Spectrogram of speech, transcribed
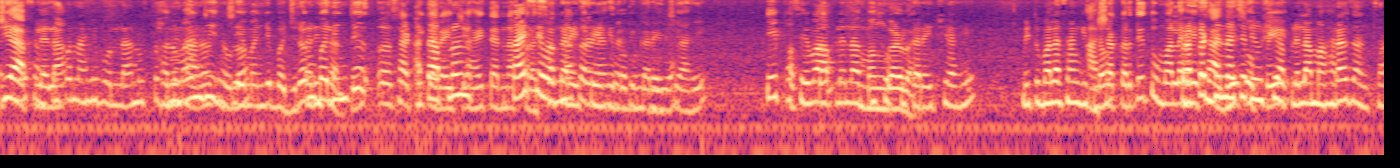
जे आपल्याला नाही बोलला हनुमानजींचे ठेवलं म्हणजे बजरंग बलींचे साठी करायचे आहे त्यांना सेवा प्रसन्न करायची आहे करण्यासाठी करायचे. आहे ते फक्त सेवा आपल्याला मंगळवार करायची आहे मी तुम्हाला सांगितलं. आशा करते तुम्हाला हे प्रकट साधे दिनाच्या दिवशी सोपे आपल्याला महाराजांचा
